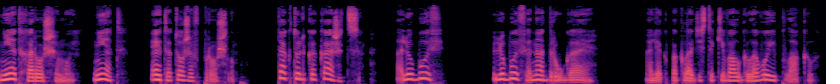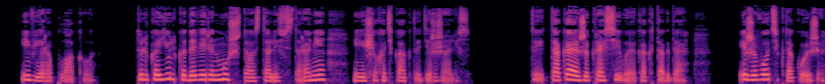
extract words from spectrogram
«Нет, хороший мой, нет, это тоже в прошлом. Так только кажется. А любовь, любовь, она другая. Олег покладисто кивал головой и плакал. И Вера плакала. Только Юлька доверен муж, что остались в стороне и еще хоть как-то держались. «Ты такая же красивая, как тогда. И животик такой же.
